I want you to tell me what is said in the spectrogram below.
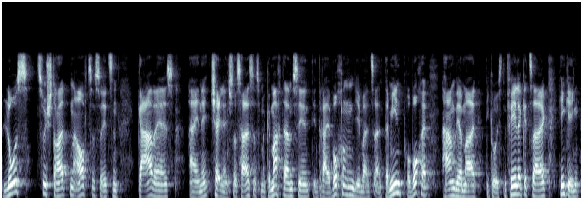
loszustarten, aufzusetzen, gab es eine Challenge. Das heißt, was wir gemacht haben, sind in drei Wochen jeweils ein Termin pro Woche, haben wir mal die größten Fehler gezeigt. Hingegen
